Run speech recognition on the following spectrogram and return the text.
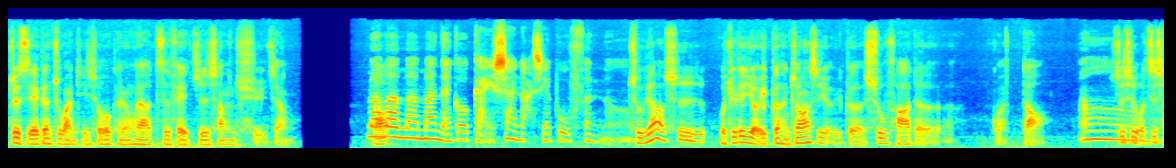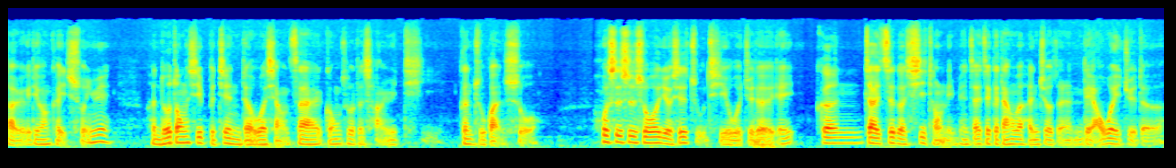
就直接跟主管提说，我可能会要自费智商去这样。慢慢慢慢能够改善哪些部分呢？主要是我觉得有一个很重要是有一个抒发的管道，嗯，就是我至少有一个地方可以说，因为。很多东西不见得我想在工作的场域提，跟主管说，或是是说有些主题，我觉得诶，跟在这个系统里面，在这个单位很久的人聊，我也觉得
